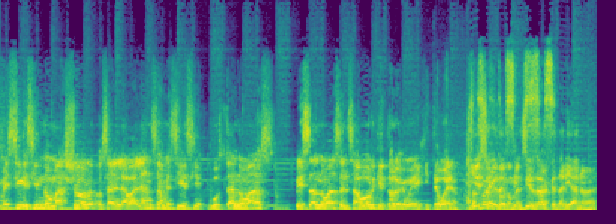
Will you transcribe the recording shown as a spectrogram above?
me sigue siendo mayor, o sea, en la balanza me sigue si- gustando más, pesando más el sabor que todo lo que me dijiste. Bueno, y eso que te convencí de ser vegetariano, ¿eh?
